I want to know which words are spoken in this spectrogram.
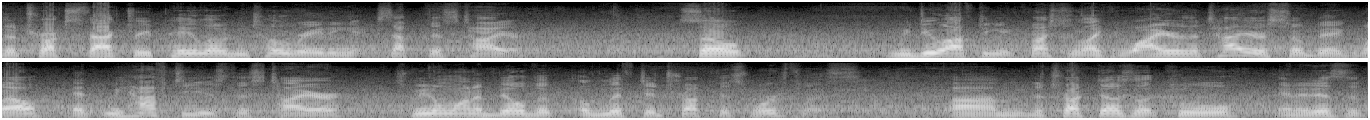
the truck's factory payload and tow rating except this tire. So we do often get questions like, why are the tires so big? Well, it, we have to use this tire, so we don't want to build a, a lifted truck that's worthless. Um, the truck does look cool, and it is a,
